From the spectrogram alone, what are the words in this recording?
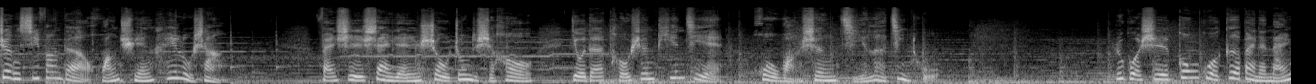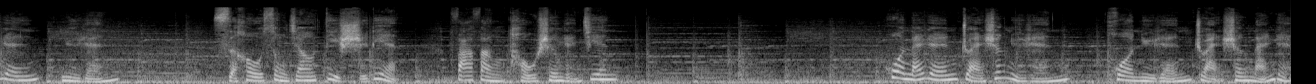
正西方的黄泉黑路上。凡是善人寿终的时候，有的投生天界或往生极乐净土。如果是功过各半的男人、女人，死后送交第十殿，发放投生人间；或男人转生女人，或女人转生男人，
